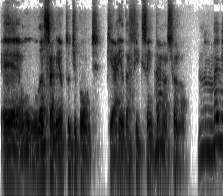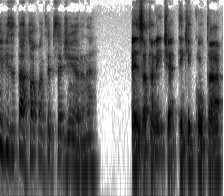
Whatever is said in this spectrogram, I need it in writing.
é, um lançamento de bond, que é a renda fixa internacional. Não, não vai me visitar só quando você precisa de dinheiro, né? É, exatamente, é. Tem que contar,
